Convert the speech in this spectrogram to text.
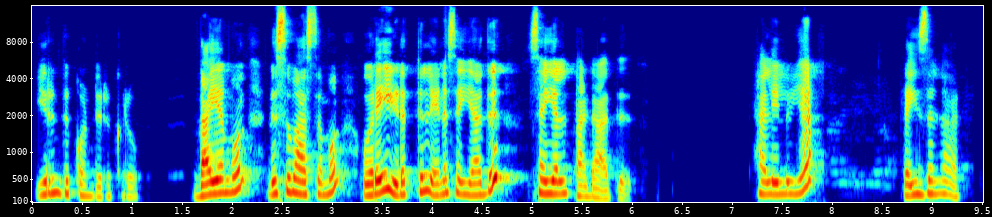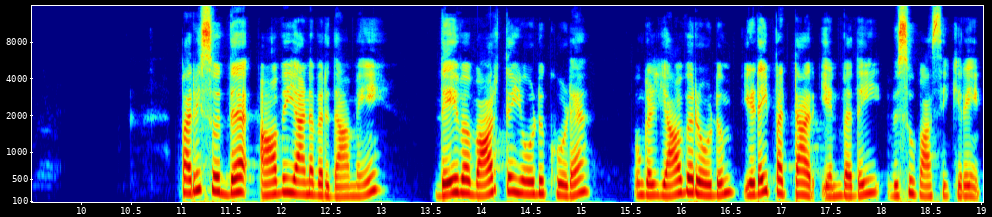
இருந்து கொண்டிருக்கிறோம். பயமும் விசுவாசமும் ஒரே இடத்தில் என்ன செய்யாது? செயல்படாது. ஹalleluya பரிசுத்த ஆவியானவர் தாமே தேவ வார்த்தையோடு கூட உங்கள் யாவரோடும் இடைப்பட்டார் என்பதை விசுவாசிக்கிறேன்.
